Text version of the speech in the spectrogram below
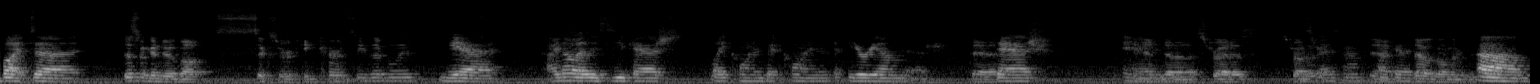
but uh, This one can do about six or eight currencies, I believe. yeah, I know at least Zcash, Litecoin, Bitcoin, Ethereum, Dash. Dash. Dash. and uh, Stratis. Stratis. Stratis? Yeah, Okay. that was on there. Um,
